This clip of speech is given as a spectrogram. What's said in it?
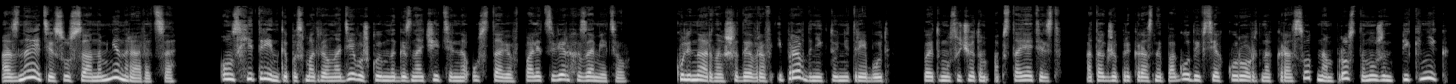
«А знаете, Сусанна, мне нравится». Он с хитринкой посмотрел на девушку и, многозначительно уставив палец вверх, заметил. «Кулинарных шедевров и правда никто не требует, поэтому с учетом обстоятельств а также прекрасной погоды и всех курортных красот нам просто нужен пикник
